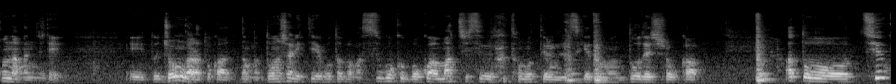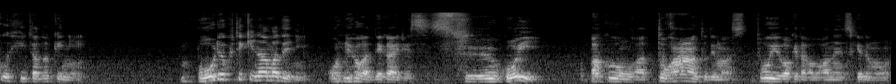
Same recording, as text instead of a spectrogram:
こんな感じでえー、とジョンガラとかなんかドンシャリという言葉がすごく僕はマッチするなと思っているんですけれども、どうでしょうか？あと、強く弾いたときに、暴力的なまでに音量がでかいです。すごい爆音がドカーンと出ます。どういうわけだかわからないんですけれども。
